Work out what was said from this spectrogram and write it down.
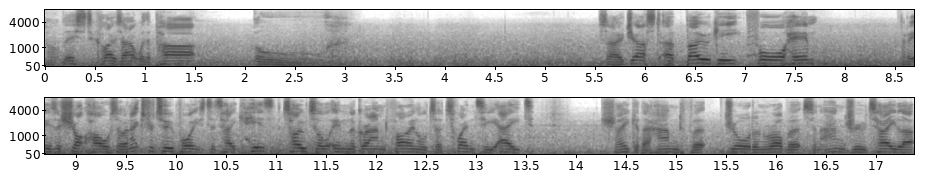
Got this to close out with a par. Oh. So just a bogey for him but it is a shot hole, so an extra two points to take his total in the grand final to 28. Shake of the hand for Jordan Roberts and Andrew Taylor.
